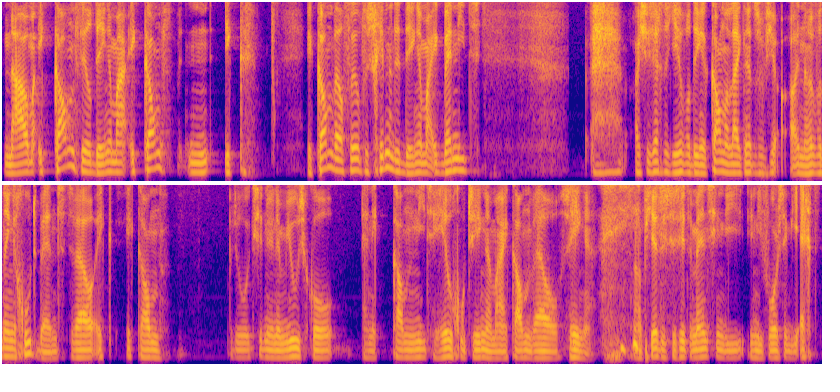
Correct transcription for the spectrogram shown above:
nou, maar ik kan veel dingen, maar ik kan, ik, ik kan wel veel verschillende dingen, maar ik ben niet. Als je zegt dat je heel veel dingen kan, dan lijkt het net alsof je in heel veel dingen goed bent. Terwijl ik, ik kan, ik bedoel, ik zit nu in een musical en ik kan niet heel goed zingen, maar ik kan wel zingen. Snap je? Dus er zitten mensen in die, in die voorstelling die echt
